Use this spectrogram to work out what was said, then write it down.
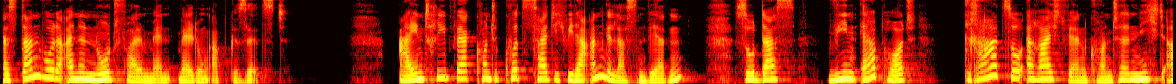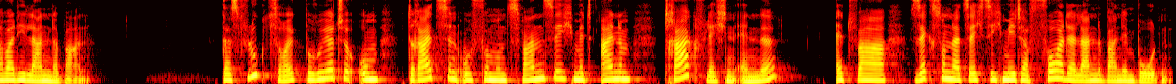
erst dann wurde eine Notfallmeldung abgesetzt. Ein Triebwerk konnte kurzzeitig wieder angelassen werden, sodass Wien Airport gerade so erreicht werden konnte, nicht aber die Landebahn. Das Flugzeug berührte um 13.25 Uhr mit einem Tragflächenende etwa 660 Meter vor der Landebahn den Boden.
